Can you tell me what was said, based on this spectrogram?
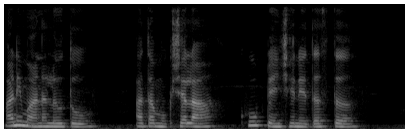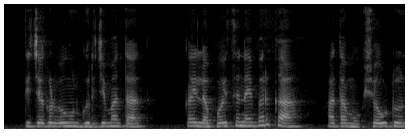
आणि मान हलवतो आता मोक्षाला खूप टेन्शन येत असतं. तिच्याकडे बघून गुरुजी म्हणतात काही लपवायचं नाही बरं का? आता मोक्षा उठून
